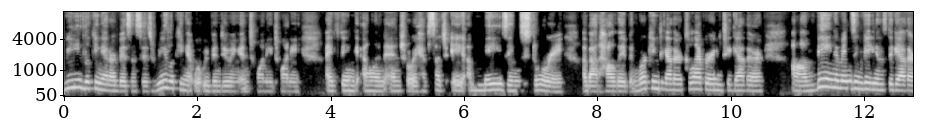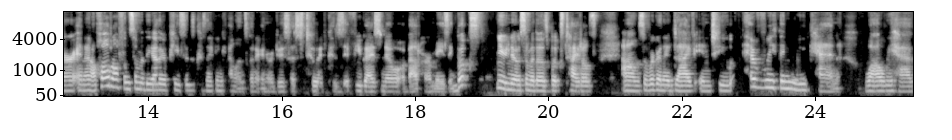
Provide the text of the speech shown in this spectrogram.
re-looking at our businesses, re-looking at what we've been doing in 2020. I think Ellen and Troy have such a amazing story about how they've been working together, collaborating together, um, being amazing vegans together. And I'll hold off on some of the other pieces because I think Ellen's going to introduce us to it. Because if you guys know about her amazing books, you know some of those books titles. Um, so we're going to dive into everything we can while we have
